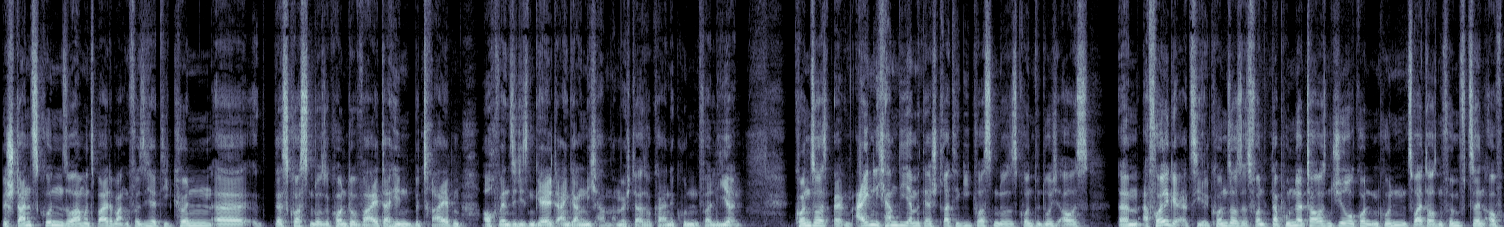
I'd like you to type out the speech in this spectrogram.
Bestandskunden, so haben uns beide Banken versichert, die können äh, das kostenlose Konto weiterhin betreiben, auch wenn sie diesen Geldeingang nicht haben. Man möchte also keine Kunden verlieren. Konsors, äh, eigentlich haben die ja mit der Strategie kostenloses Konto durchaus ähm, Erfolge erzielt. Consors ist von knapp 100.000 Girokontenkunden 2015 auf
